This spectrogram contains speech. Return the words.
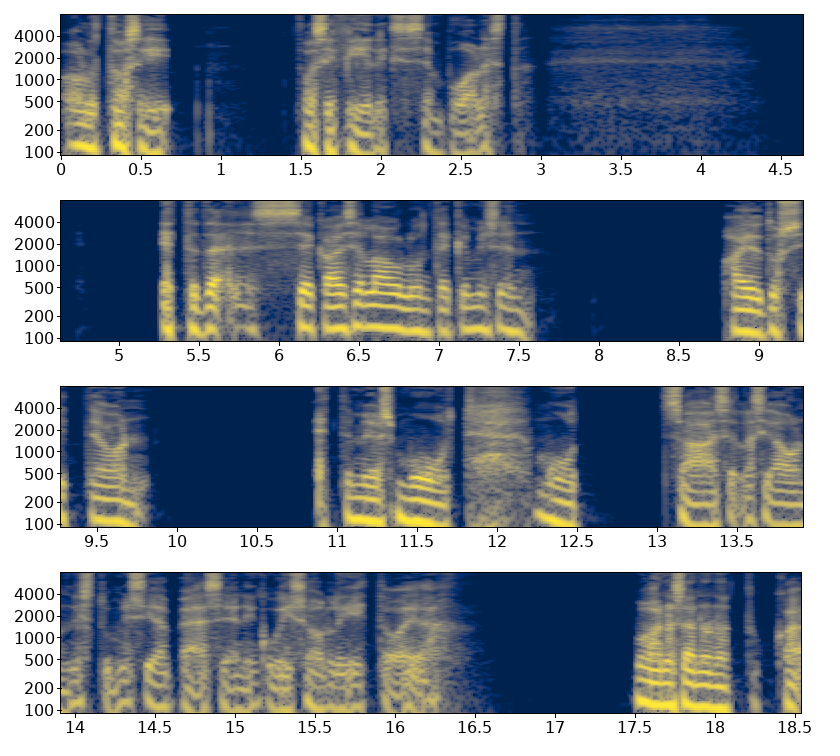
ollut tosi, tosi fiiliksi sen puolesta. Että se kai se laulun tekemisen ajatus sitten on, että myös muut, muut saa sellaisia onnistumisia pääsee niin kuin isoon liitoon ja – mä oon aina sanonut, että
